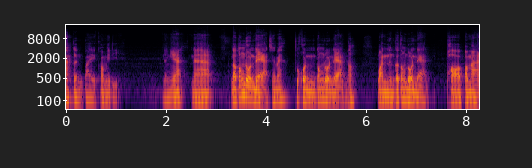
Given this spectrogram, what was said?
ากเกินไปก็ไม่ดี อย่างเงี้ยนะฮะเราต้องโดนแดดใช่ไหมทุกคนต้องโดนแดดเนาะวันหนึ่งก็ต้องโดนแดดพอประมาณ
